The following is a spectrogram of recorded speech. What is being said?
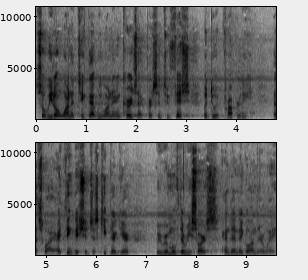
So we don't want to take that. We want to encourage that person to fish, but do it properly. That's why. I think they should just keep their gear. We remove the resource, and then they go on their way.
